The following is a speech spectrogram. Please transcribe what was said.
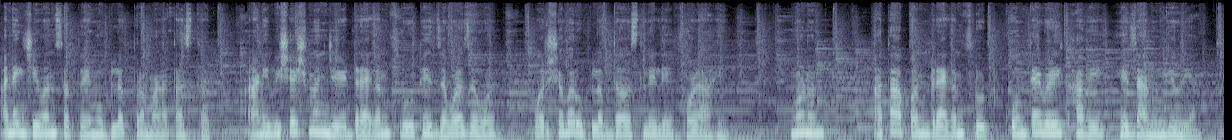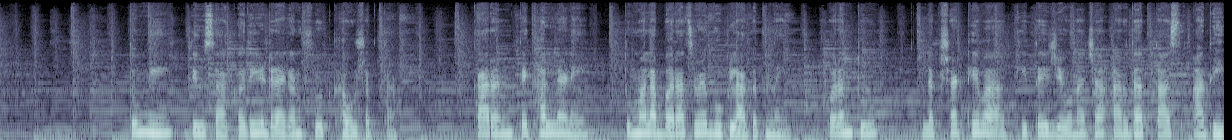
अनेक जीवनसत्वे मुबलक प्रमाणात असतात. आणि विशेष म्हणजे ड्रॅगन फ्रूट हे जवळजवळ वर्षभर उपलब्ध असलेले फळ आहे. म्हणून आता आपण ड्रॅगन फ्रूट कोणत्या वेळी खावे हे जाणून घेऊया. तुम्ही दिवसा कधीही ड्रॅगन फ्रूट खाऊ शकता. कारण ते खाल्ल्याने तुम्हाला बराच वेळ भूक लागत नाही. परंतु लक्षात ठेवा की ते जेवणाच्या अर्धा तास आधी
